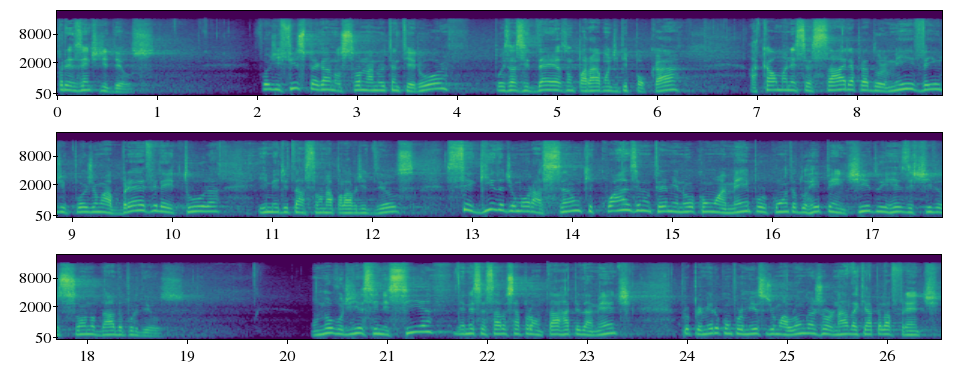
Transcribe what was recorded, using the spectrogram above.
Presente de Deus. Foi difícil pegar no sono na noite anterior, pois as ideias não paravam de pipocar. A calma necessária para dormir veio depois de uma breve leitura e meditação na palavra de Deus, seguida de uma oração que quase não terminou com um amém por conta do repentino e irresistível sono dado por Deus. Um novo dia se inicia e é necessário se aprontar rapidamente para o primeiro compromisso de uma longa jornada que há pela frente.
